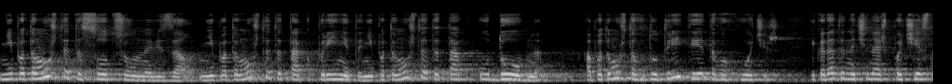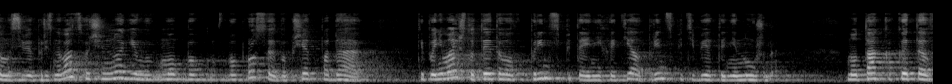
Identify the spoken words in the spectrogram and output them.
Не потому, что это социум навязал, не потому, что это так принято, не потому, что это так удобно, а потому что внутри ты этого хочешь. И когда ты начинаешь по-честному себе признаваться, очень многие вопросы вообще отпадают. Ты понимаешь, что ты этого в принципе-то и не хотел, в принципе тебе это не нужно. Но так как это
